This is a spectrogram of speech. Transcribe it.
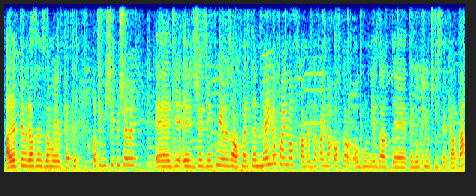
ale tym razem za moje pety. Oczywiście piszemy, e, e, że dziękujemy za ofertę. Mega fajna owka, mega fajna owka ogólnie za te, tego huge Easter Cata.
